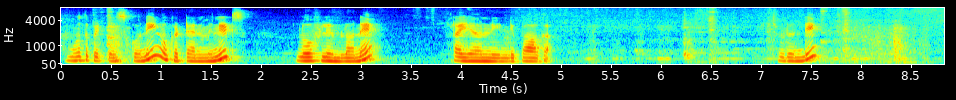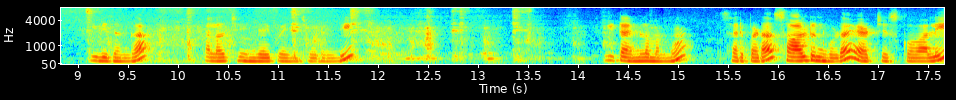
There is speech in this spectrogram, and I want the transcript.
మూత పెట్టేసుకొని ఒక టెన్ మినిట్స్లో ఫ్లేమ్లోనే ఫ్రై అవ్వండి బాగా. చూడండి. ఈ విధంగా కలర్ చేంజ్ అయిపోయింది చూడండి. ఈ టైంలో మనము సరిపడా సాల్ట్ని కూడా యాడ్ చేసుకోవాలి.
